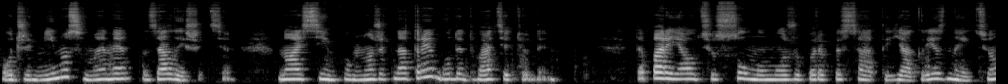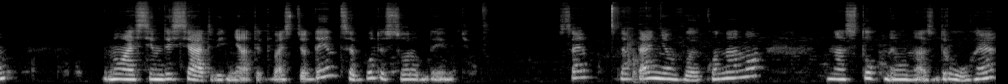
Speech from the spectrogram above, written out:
отже, мінус в мене залишиться. Ну а 7 помножити на 3 буде 21. Тепер я оцю суму можу переписати як різницю. Ну, а 70 відняти 21 це буде 49. Все, завдання виконано. Наступне у нас друге.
